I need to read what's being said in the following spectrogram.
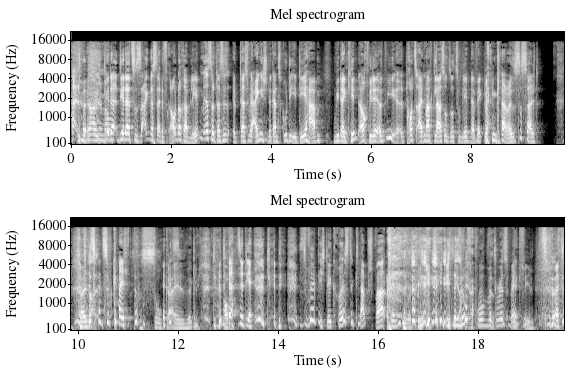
also, ja, genau. dir, dir dazu sagen, dass deine Frau noch am Leben ist und dass, es, dass wir eigentlich eine ganz gute Idee haben, wie dein Kind auch wieder irgendwie äh, trotz Einmachglas und so zum Leben erweckt werden kann. Also es ist halt das ist halt so geil. Das ist so geil, wirklich. Also der, der, das ist wirklich der größte Klappspaten der. Diese ja, Luftpumpe Chris Redfield. Also,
